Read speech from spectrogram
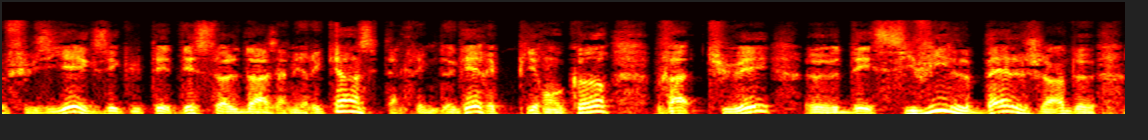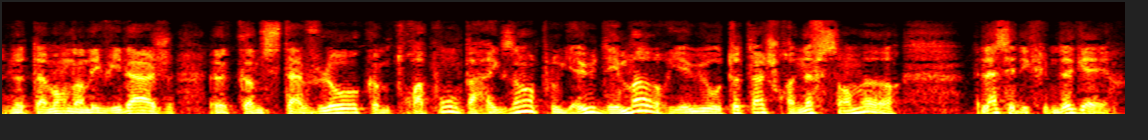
fusiller exécuter des soldats américains. C'est un crime de guerre. Et pire encore va tuer des civils belges hein, de, notamment dans des villages comme Stavelot comme Trois-Ponts par exemple où il y a eu des morts. Il y a eu au total je crois 900 morts là c'est des crimes de guerre.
